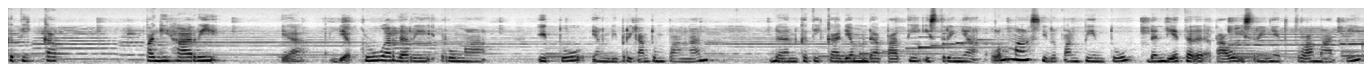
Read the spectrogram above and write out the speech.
ketika pagi hari ya dia keluar dari rumah itu yang diberikan tumpangan dan ketika dia mendapati istrinya lemas di depan pintu dan dia tidak tahu istrinya itu telah mati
